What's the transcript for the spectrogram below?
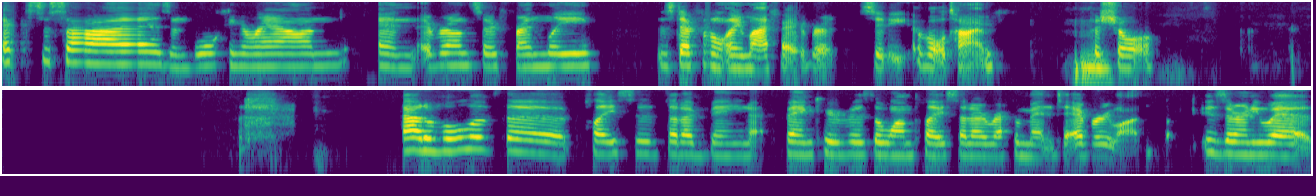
exercise and walking around and everyone's so friendly it's definitely my favorite city of all time for Mm. sure out of all of the places that i've been vancouver is the one place that i recommend to everyone is there anywhere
